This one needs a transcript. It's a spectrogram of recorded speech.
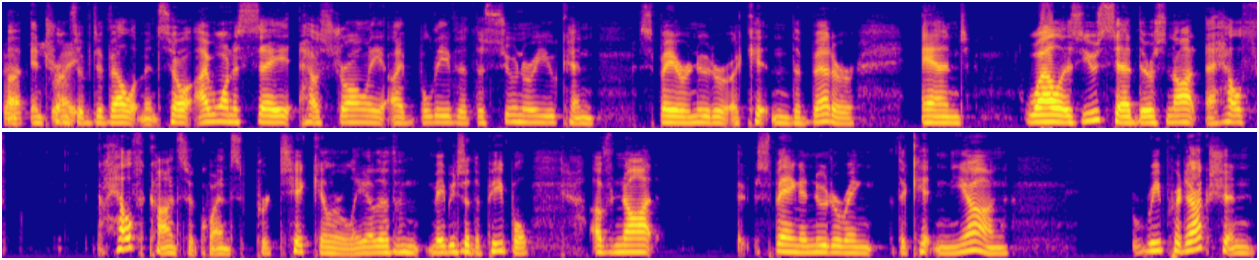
uh, in terms right. of development. So I want to say how strongly I believe that the sooner you can spay or neuter a kitten, the better. And while, as you said, there's not a health health consequence, particularly, other than maybe to the people, of not spaying and neutering the kitten young, reproduction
